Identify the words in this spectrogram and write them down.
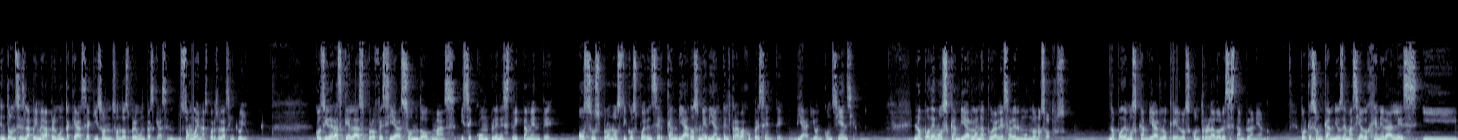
Entonces, la primera pregunta que hace aquí son, dos preguntas que hacen. Son buenas, por eso las incluyo. ¿Consideras que las profecías son dogmas y se cumplen estrictamente o sus pronósticos pueden ser cambiados mediante el trabajo presente diario en conciencia. No podemos cambiar la naturaleza del mundo nosotros. No podemos cambiar lo que los controladores están planeando, porque son cambios demasiado generales y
